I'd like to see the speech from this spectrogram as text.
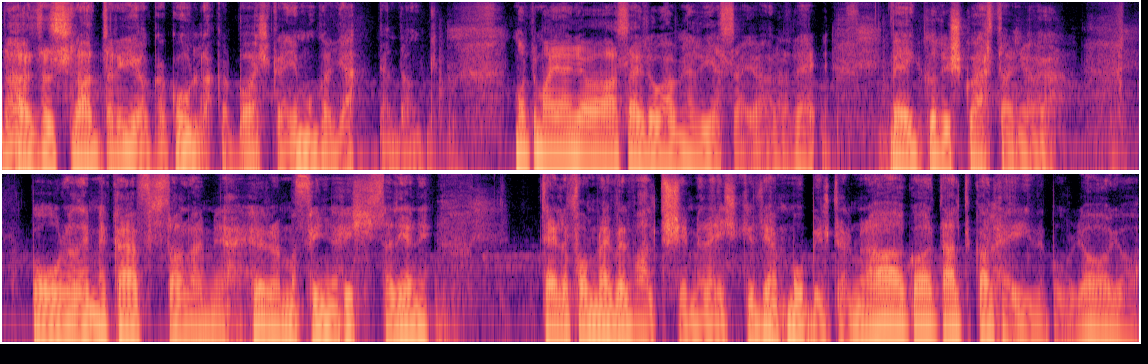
Tämä on slantari, joka kuullakaan paiska. Ei mukaan jähkän tonkin. Mutta mä jäin jo asaitua riessä ja veikkutiskuahtan jo. Pooladimme kaffestalamme hörma finna hissa tieni. Telefonen ei vielä valtsimme reiskin, tiedä mobiiltelma. Men alkoi allt kall heivi puol, joo joo.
